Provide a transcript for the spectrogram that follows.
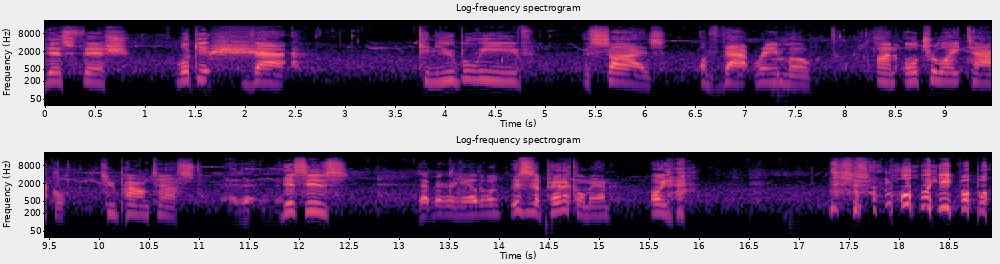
this fish. Look at that. Can you believe the size of that rainbow on ultralight tackle, two pound test? Is that, is, that, This is is that bigger than the other one? this is a pinnacle, man. Oh yeah. This is unbelievable.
